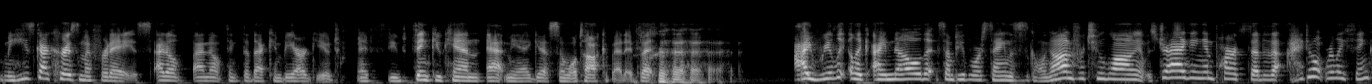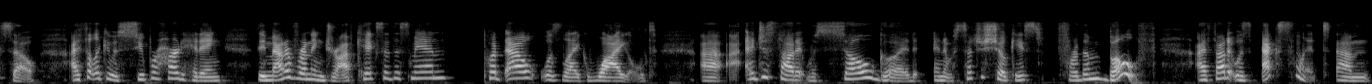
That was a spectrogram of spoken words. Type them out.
I mean, he's got charisma for days. I don't I don't think that that can be argued. If you think you can at me, I guess, and we'll talk about it. But I really like I know that some people were saying this is going on for too long. It was dragging in parts. Da, da, da. I don't really think so. I felt like it was super hard hitting. The amount of running drop kicks that this man put out was like wild. Uh, I- just thought it was so good, and it was such a showcase for them both. I thought it was excellent. Um,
